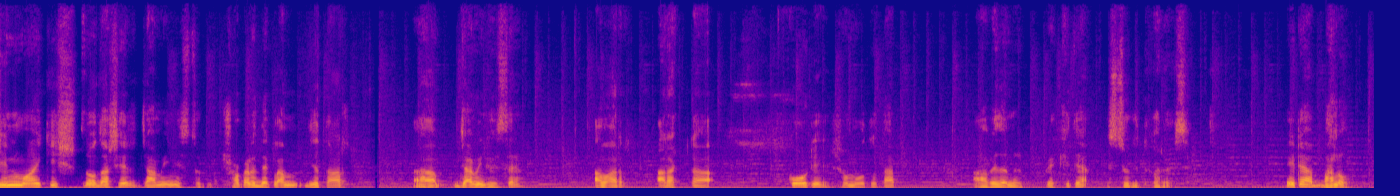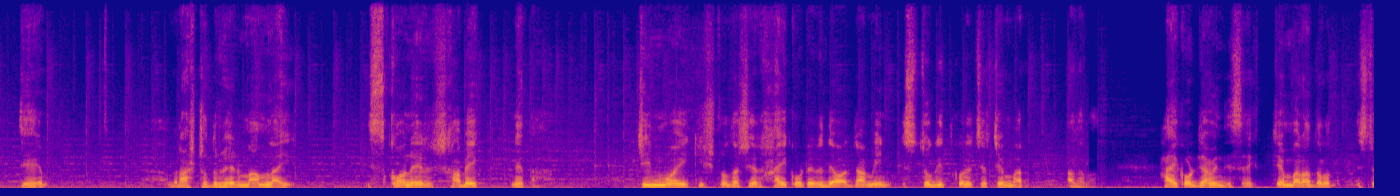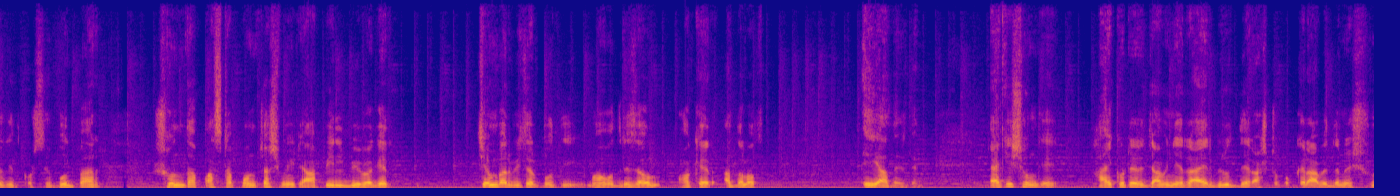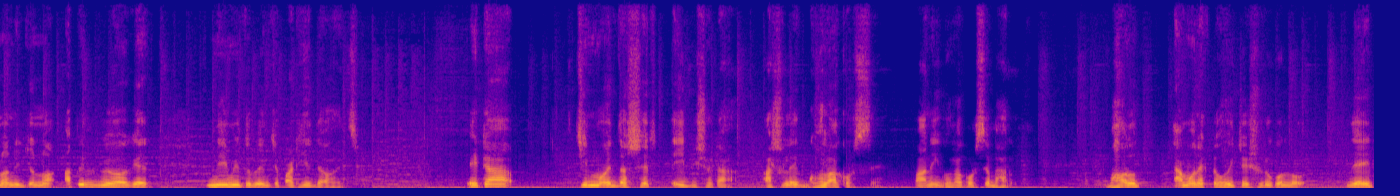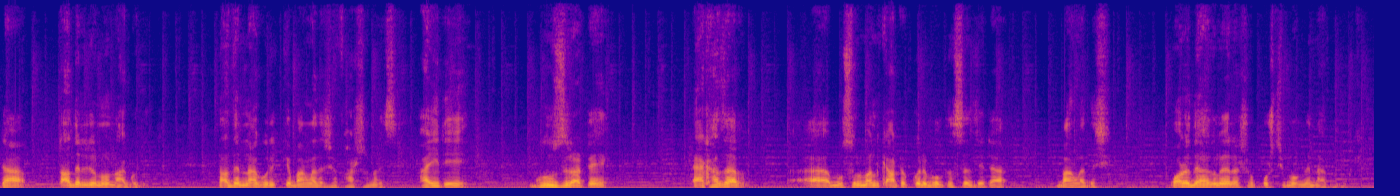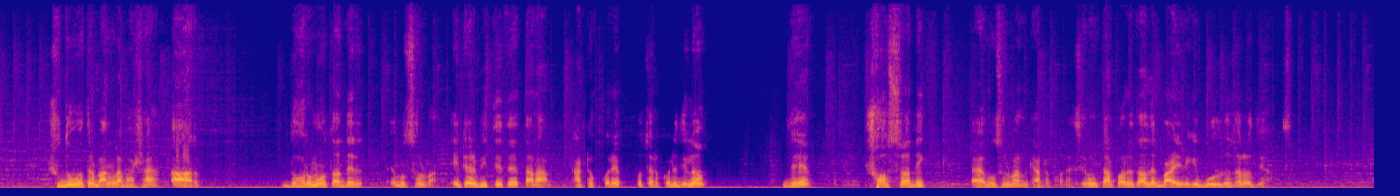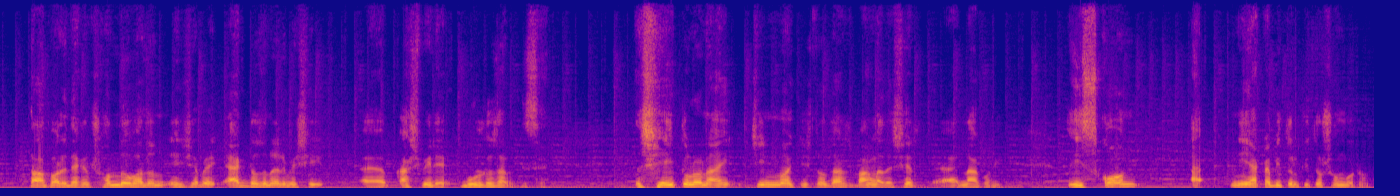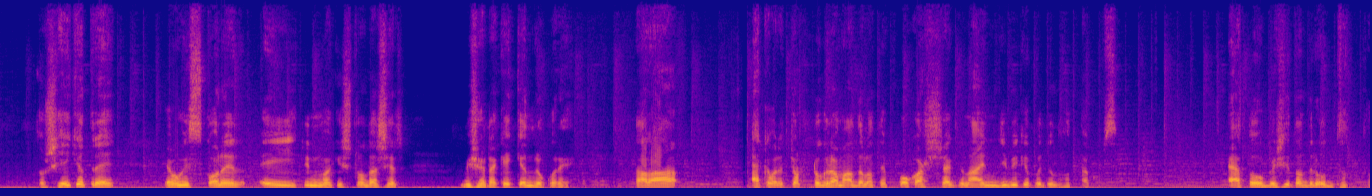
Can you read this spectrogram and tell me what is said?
চিন্ময় কৃষ্ণ দাসের জামিন স্থগিত। সকালে দেখলাম যে তার জামিন হয়েছে। আবার আর একটা কোর্টে সম্ভবত তার আবেদনের প্রেক্ষিতে স্থগিত করা হয়েছে। এটা ভালো যে রাষ্ট্রদ্রোহের মামলায় ইসকনের সাবেক নেতা চিন্ময় কৃষ্ণ দাসের হাইকোর্টের দেওয়া জামিন স্থগিত করেছে চেম্বার আদালত। হাইকোর্ট জামিন দিয়েছে, চেম্বার আদালত স্থগিত করছে। বুধবার সন্ধ্যা পাঁচটা পঞ্চাশ মিনিটে আপিল বিভাগের চেম্বার বিচারপতি মোহাম্মদ রেজাউল হকের আদালত এই আদেশ দেন। একই সঙ্গে হাইকোর্টের জামিনের রায়ের বিরুদ্ধে রাষ্ট্রপক্ষের আবেদনের শুনানির জন্য আপিল বিভাগের নিয়মিত বেঞ্চে পাঠিয়ে দেওয়া হয়েছে। এটা চিন্ময় দাসের এই বিষয়টা আসলে ঘোলা করছে, পানি ঘোলা করছে ভারত। ভারত এমন একটা হইচই শুরু করল যে এটা তাদের জন্য নাগরিক। তাদের নাগরিককে বাংলাদেশে ফাঁসানো হয়েছে। ভাই রে, গুজরাটে এক হাজার মুসলমানকে আটক করে বলতেছে যেটা বাংলাদেশি। পরে দেখা গেলো এরা সব পশ্চিমবঙ্গের নাগরিক। শুধুমাত্র বাংলা ভাষা আর ধর্ম তাদের মুসলমান। এটার ভিত্তিতে তারা আটক করে প্রচার করে দিল যে সহস্রাধিক মুসলমানকে আটক করা হয়েছে এবং তারপরে তাদের বাড়ি নাকি বুলডোজারও দেওয়া হচ্ছে তারপরে দেখেন সন্দেহভাজন হিসেবে এক ডজনের বেশি কাশ্মীরে বুলডোজার দিছে। সেই তুলনায় চিন্ময় কৃষ্ণদাস বাংলাদেশের নাগরিক। তো ইসকন নিয়ে একটা বিতর্কিত সংগঠন। তো সেই ক্ষেত্রে এবং ইসকনের এই চিন্ময় কৃষ্ণদাসের বিষয়টাকে কেন্দ্র করে তারা একেবারে চট্টগ্রাম আদালতে প্রকাশ্যে একজন আইনজীবীকে পর্যন্ত হত্যা করছে। এত বেশি তাদের অধ্যত্ত।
